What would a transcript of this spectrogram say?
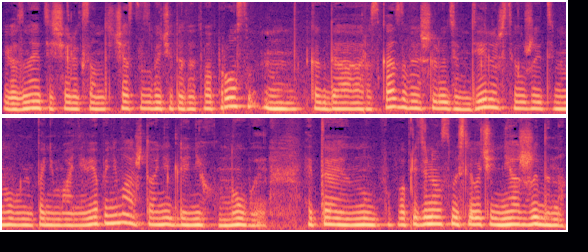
И вы знаете, еще, Александр, часто звучит этот вопрос, когда рассказываешь людям, делишься уже этими новыми пониманиями. Я понимаю, что они для них новые. Это ну, в определенном смысле очень неожиданно.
